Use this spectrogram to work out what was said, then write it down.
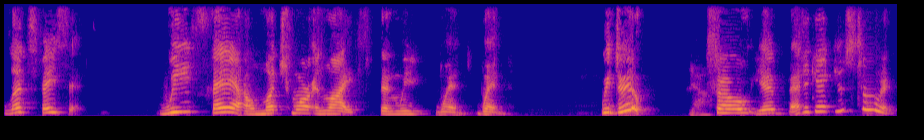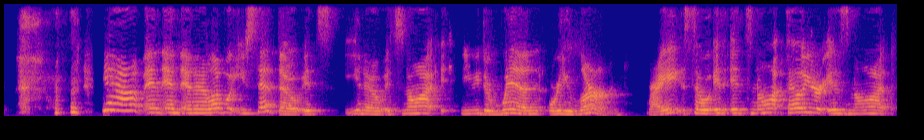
let's face it. We fail much more in life than we win win. We do. Yeah. So you better get used to it. yeah, and, and and I love what you said though. It's you know, it's not you either win or you learn, right? So it, it's not failure is not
